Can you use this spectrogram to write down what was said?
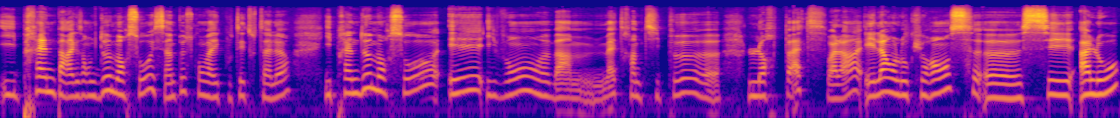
ils prennent, par exemple, deux morceaux, et c'est un peu ce qu'on va écouter tout à l'heure. Ils prennent deux morceaux et ils vont ben, mettre un petit peu leurs pattes, voilà. Et là, en l'occurrence, c'est Allo,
